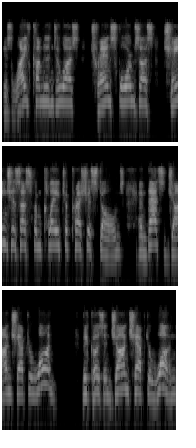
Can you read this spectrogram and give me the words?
his life comes into us, transforms us, changes us from clay to precious stones. And that's John chapter 1. Because in John chapter 1,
